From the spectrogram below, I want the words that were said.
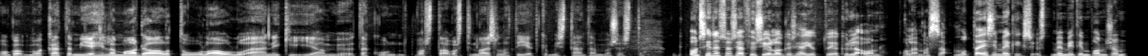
onko vaikka, että miehillä madaltuu laulu äänikin iän myötä, kun vastaavasti naisella, tiedätkö mistään tämmöisestä? On siinä sellaisia fysiologisia juttuja kyllä on olemassa, mutta esimerkiksi just me mietin Bon, Jon,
